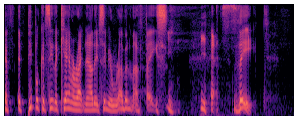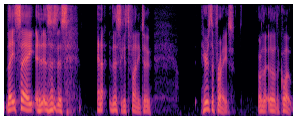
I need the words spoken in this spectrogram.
If, if people could see the camera right now, they'd see me rubbing my face Yes. the. They say, and this is this, and this gets funny too. Here's the phrase, or the, or the quote.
